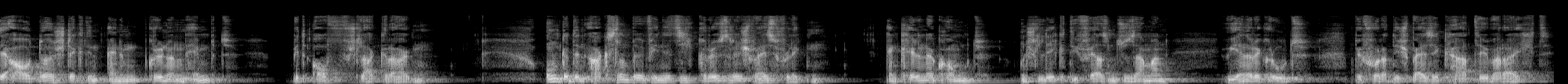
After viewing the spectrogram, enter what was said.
Der Autor steckt in einem grünen Hemd mit Aufschlagkragen. Unter den Achseln befinden sich größere Schweißflecken. Ein Kellner kommt und schlägt die Fersen zusammen wie ein Rekrut bevor er die Speisekarte überreicht.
